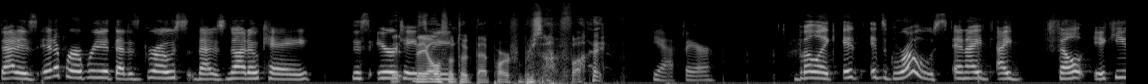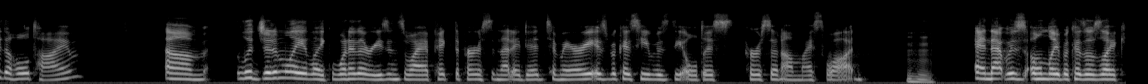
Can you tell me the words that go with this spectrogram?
that is inappropriate. That is gross. That is not okay. This They- irritates they, me. also took that part from Persona 5 Yeah, fair. But like it it's gross and I I felt icky the whole time. Um legitimately like one of the reasons why I picked the person that I did to marry is because he was the oldest person on my squad. hmm And that was only because I was like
